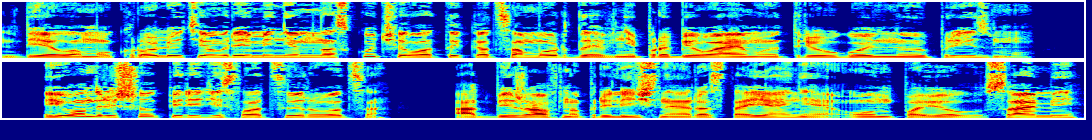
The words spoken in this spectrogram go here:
Белому кролю тем временем наскучило тыкаться мордой в непробиваемую треугольную призму, и он решил передислоцироваться. Отбежав на приличное расстояние, он повел усами,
